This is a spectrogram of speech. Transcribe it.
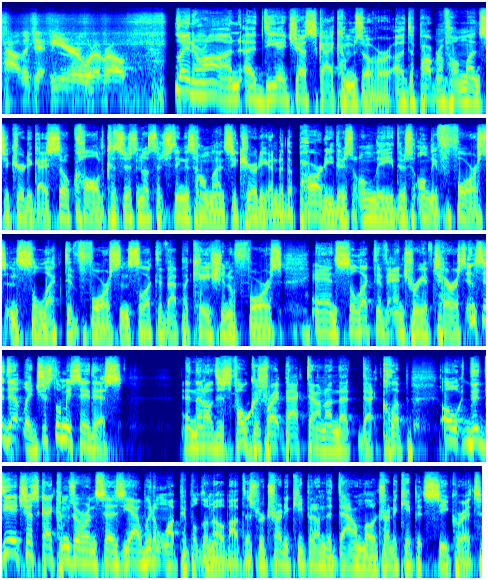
how they get here, whatever else. Later on, a DHS guy comes over, a Department of Homeland Security guy, so called because there's no such thing as Homeland Security under the party. There's only there's only force and selective force and selective application of force and selective entry of terrorists. Incidentally, just let me say this and then I'll just focus right back down on that that clip. Oh, the DHS guy comes over and says, "Yeah, we don't want people to know about this. We're trying to keep it on the down low, trying to keep it secret."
